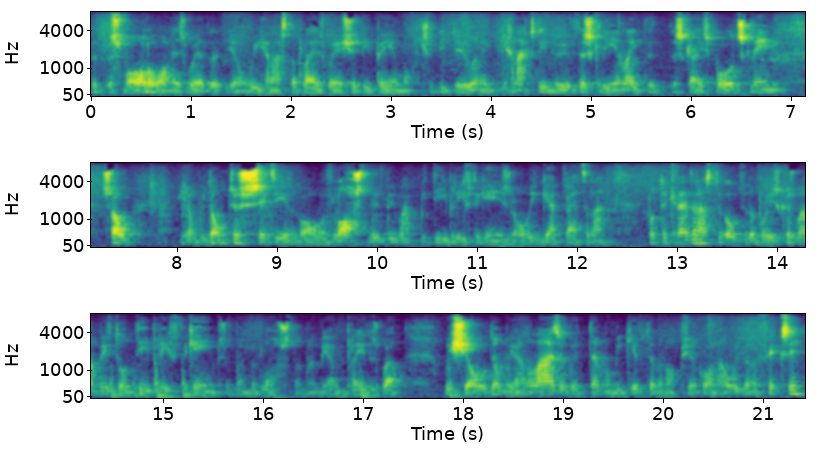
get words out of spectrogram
The, the smaller one is where the, you know we can ask the players where should he be and what should he do, and you can actually move the screen like the, the Sky Sports screen. So you know we don't just sit here and go, oh, we've lost. We, we, we debrief the games, and know we can get better at. But the credit has to go to the boys because when we've done debrief the games and when we've lost and when we haven't played as well, we show them, we analyse it with them, and we give them an option of going, how are we going to fix it?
